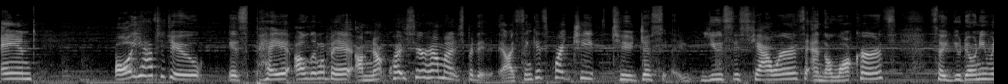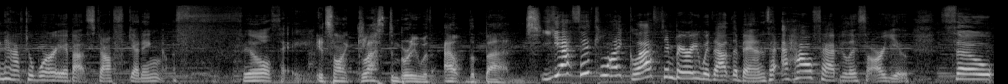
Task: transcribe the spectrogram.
And all you have to do is pay a little bit. I'm not quite sure how much, but it, I think it's quite cheap to just use the showers and the lockers so you don't even have to worry about stuff getting filthy. It's like Glastonbury without the bands. Yes, it's like Glastonbury without the bands. How fabulous are you? So,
